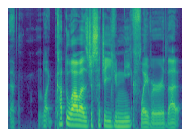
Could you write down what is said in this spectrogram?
like katuawa is just such a unique flavor that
